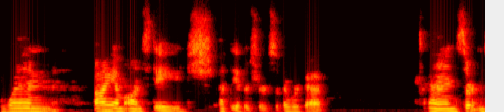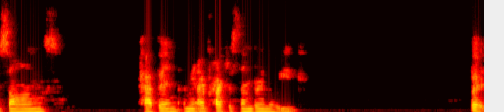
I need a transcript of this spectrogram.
When I am on stage at the other church that I work at, and certain songs happen. I mean, I practice them during the week, but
